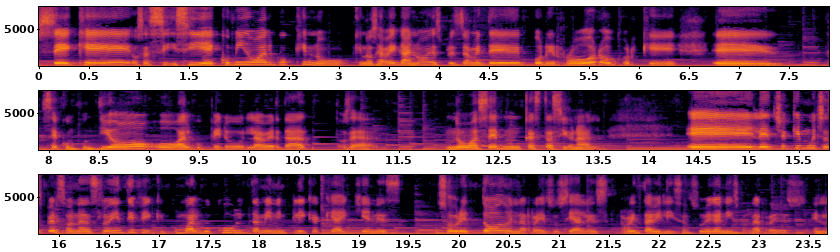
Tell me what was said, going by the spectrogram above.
sé que, o sea, si, si, he comido algo que no, que no sea vegano es precisamente por error o porque eh, se confundió o algo, pero la verdad, o sea, no va a ser nunca estacional. Eh, el hecho de que muchas personas lo identifiquen como algo cool también implica que hay quienes, sobre todo en las redes sociales, rentabilizan su veganismo en las redes, en,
